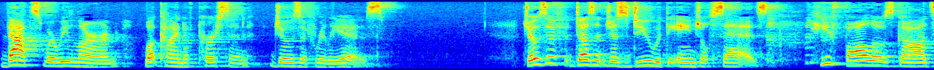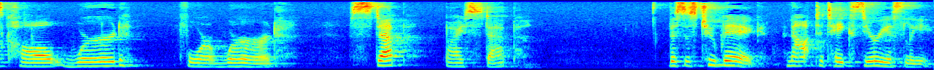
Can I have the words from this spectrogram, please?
That's where we learn what kind of person Joseph really is. Joseph doesn't just do what the angel says, he follows God's call word for word, step by step. This is too big not to take seriously,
